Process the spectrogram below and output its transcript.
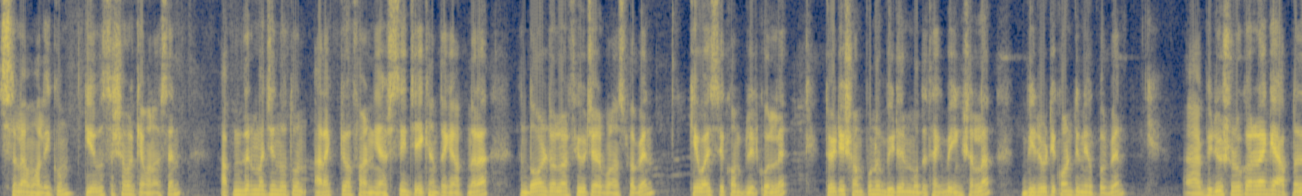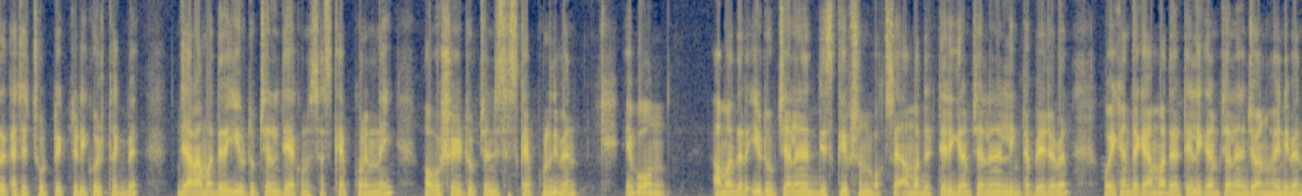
আসসালামু আলাইকুম। কী অবস্থা সবার? কেমন আছেন? আপনাদের মাঝে নতুন আরেকটি অফার নিয়ে আসছি, যেখান থেকে আপনারা দশ ডলার ফিউচার বোনাস পাবেন কেওয়াইসি কমপ্লিট করলে। তো এটি সম্পূর্ণ ভিডিওর মধ্যে থাকবে ইনশাল্লাহ ভিডিওটি কন্টিনিউ করবেন। ভিডিও শুরু করার আগে আপনাদের কাছে ছোট্ট একটি রিকোয়েস্ট থাকবে। যারা আমাদের ইউটিউব চ্যানেলটি এখনও সাবস্ক্রাইব করেন নাই, অবশ্যই ইউটিউব চ্যানেলটি সাবস্ক্রাইব করে দিবেন এবং আমাদের ইউটিউব চ্যানেলের ডিসক্রিপশন বক্সে আমাদের টেলিগ্রাম চ্যানেলের লিঙ্কটা পেয়ে যাবেন। ওইখান থেকে আমাদের টেলিগ্রাম চ্যানেলে জয়েন হয়ে নেবেন।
